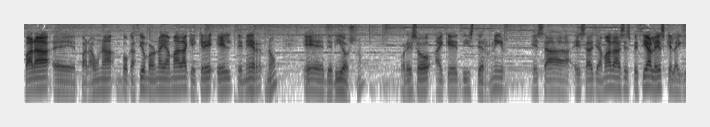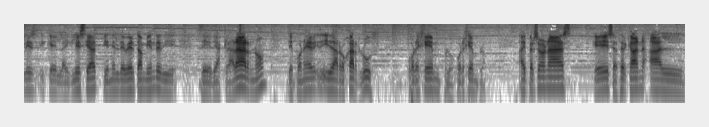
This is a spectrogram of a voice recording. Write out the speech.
para, eh, para una vocación, para una llamada que cree él tener ¿no? Eh, de Dios. Por eso hay que discernir esa, esas llamadas especiales que la, iglesia, que la iglesia tiene el deber también de, aclarar, ¿no? De poner y de arrojar luz. Por ejemplo, por ejemplo, hay personas que se acercan al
